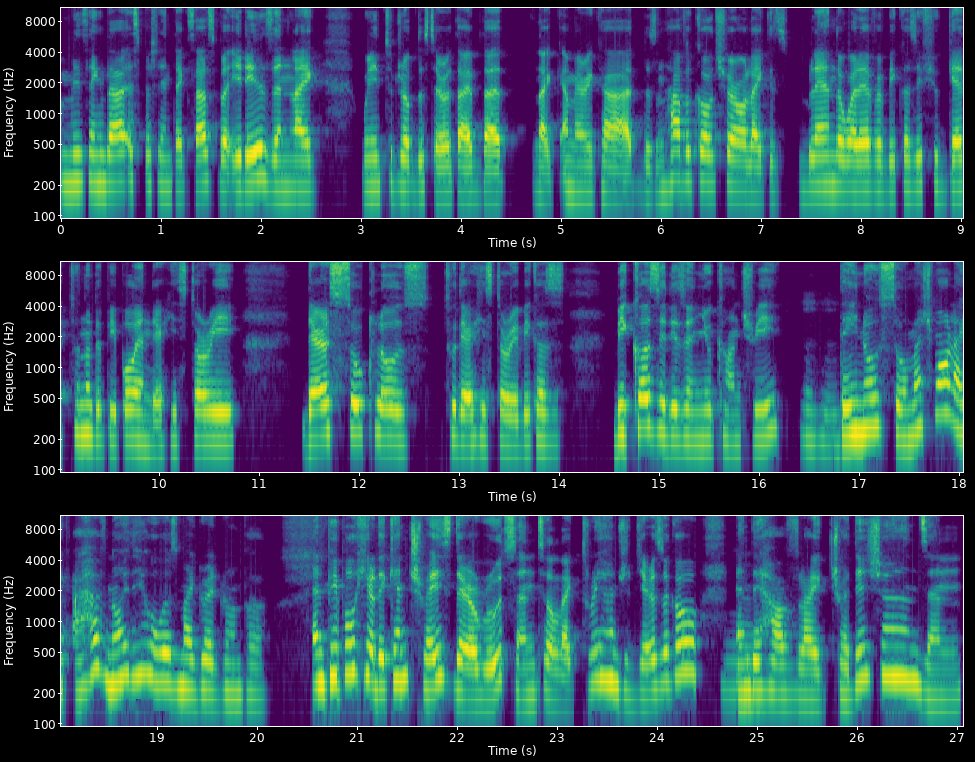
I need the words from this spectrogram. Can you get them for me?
missing that especially in texas but it is and like we need to drop the stereotype that like America doesn't have a culture or like it's bland or whatever. Because if you get to know the people and their history, they're so close to their history because because it is a new country Mhm. they know so much more like i have no idea who was my great grandpa and people here they can trace their roots until like 300 years ago Yeah. and they have like traditions and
